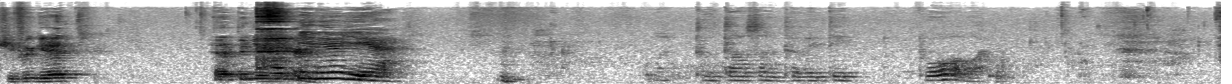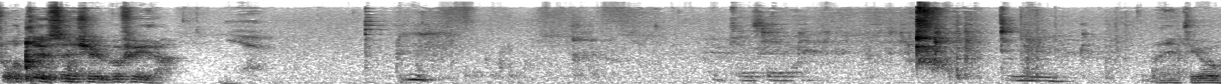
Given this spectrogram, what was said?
She forget. Happy New Happy Year. New Year 2024 2024. Nej, inte jag.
